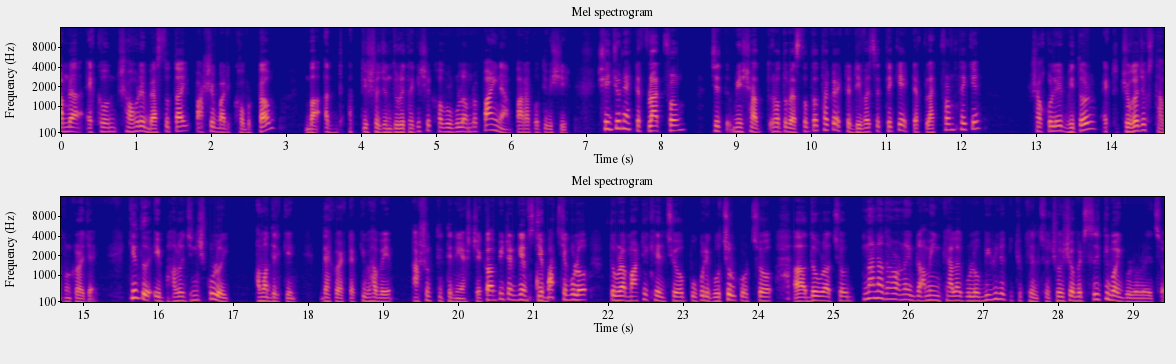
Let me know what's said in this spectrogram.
আমরা এখন শহরের ব্যস্ততায় পাশের বাড়ির খবরটাও বা আত্মীয় স্বজন দূরে থাকি সে খবরগুলো আমরা পাই না পাড়া প্রতিবেশীর। সেই জন্য একটা প্ল্যাটফর্ম যে তুমি শত ব্যস্ততা থাকো, একটা ডিভাইসের থেকে, একটা প্ল্যাটফর্ম থেকে সকলের ভিতর একটা যোগাযোগ স্থাপন করা যায়। কিন্তু এই ভালো জিনিসগুলোই আমাদেরকে দেখো একটা কীভাবে আসক্তিতে নিয়ে আসছে। কম্পিউটার গেমস যে বাচ্চাগুলো তোমরা মাঠে খেলছো, পুকুরে গোসল করছ দৌড়াচ্ছো, নানা ধরনের গ্রামীণ খেলাগুলো, বিভিন্ন কিছু খেলছো, শৈশবের স্মৃতিময়গুলো রয়েছে।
